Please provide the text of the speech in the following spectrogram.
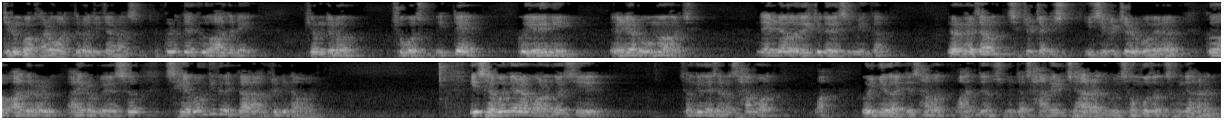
기름과 가루가 떨어지지 않았습니다. 그런데 그 아들이 병들어 죽었습니다. 이때 그 여인이 엘리야를 원망하죠. 근데 엘리야가 어디 기도했습니까? 열왕기상 17장 20, 21절을 보면은 그 아들을 아이를 위해서 세 번 기도했다 그렇게 나와요. 이 세 번이라고 하는 것이 성경에서는 삼원 와, 의미가 이제 삼원 완전수입니다. 삼일체 하나님을 성부성 성자하는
